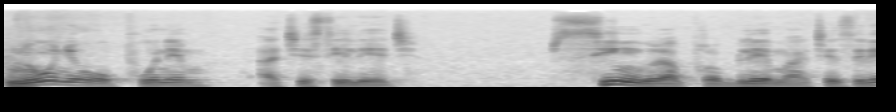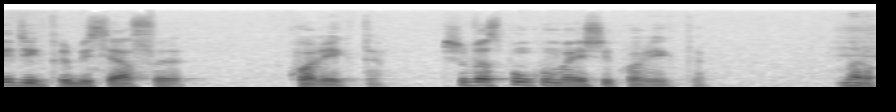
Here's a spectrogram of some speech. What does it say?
nu ne opunem acestei legi. Singura problemă a acestei legi e că trebuie să iasă corectă. Și vă spun cum va ieși corectă. Mă rog.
